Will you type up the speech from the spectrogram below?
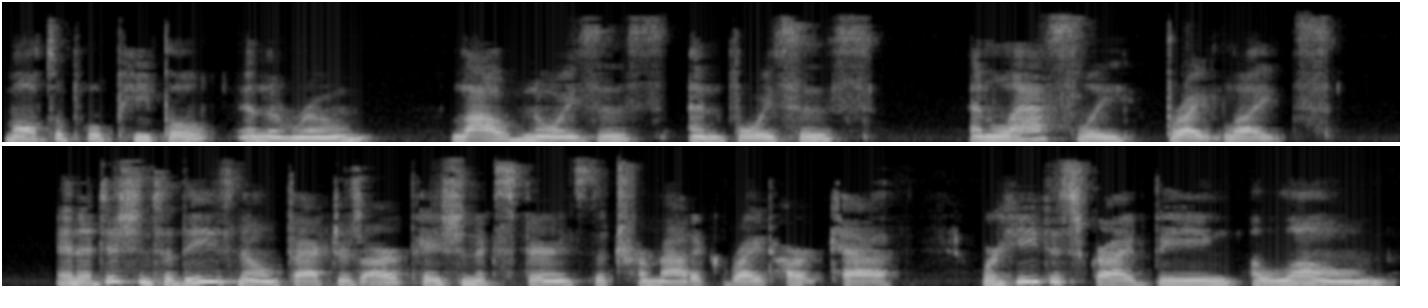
multiple people in the room, loud noises and voices, and lastly, bright lights. In addition to these known factors, our patient experienced a traumatic right heart cath where he described being alone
